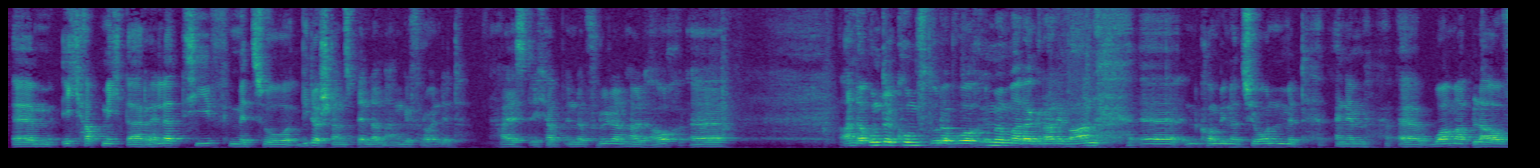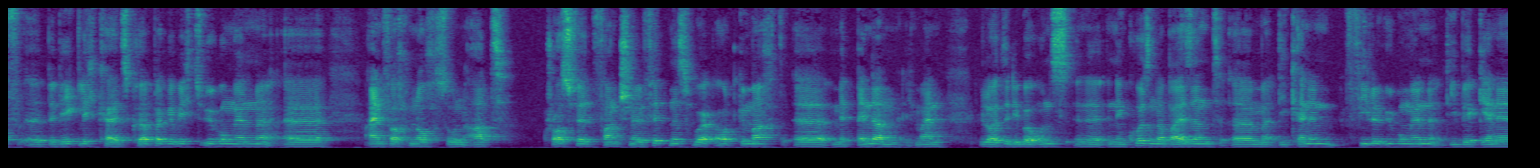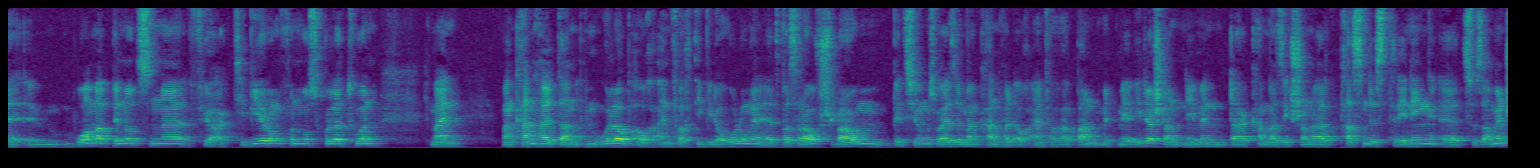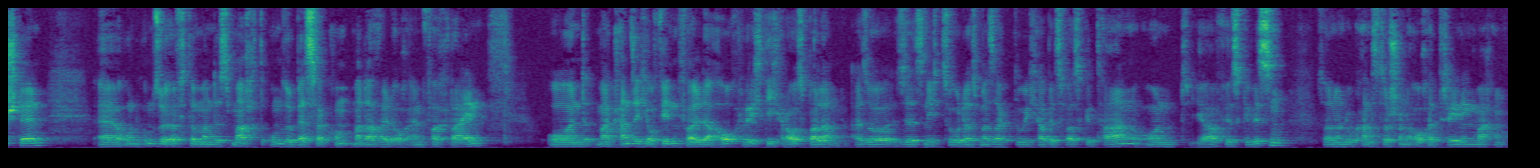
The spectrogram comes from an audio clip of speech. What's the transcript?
Ähm, ich habe mich da relativ mit so Widerstandsbändern angefreundet. Heißt, ich habe in der Früh dann halt auch äh, an der Unterkunft oder wo auch immer wir da gerade waren, äh, in Kombination mit einem äh, Warm-up-Lauf, äh, Beweglichkeits-, Körpergewichtsübungen, äh, einfach noch so eine Art CrossFit, Functional Fitness Workout gemacht äh, mit Bändern. Ich meine, die Leute, die bei uns in, in den Kursen dabei sind, ähm, die kennen viele Übungen, die wir gerne im Warm-up benutzen äh, für Aktivierung von Muskulaturen. Ich meine, man kann halt dann im Urlaub auch einfach die Wiederholungen etwas raufschrauben, beziehungsweise man kann halt auch einfach ein Band mit mehr Widerstand nehmen. Da kann man sich schon ein passendes Training äh, zusammenstellen. Äh, und umso öfter man das macht, umso besser kommt man da halt auch einfach rein. Und man kann sich auf jeden Fall da auch richtig rausballern. Also es ist jetzt nicht so, dass man sagt, du, ich habe jetzt was getan und ja, fürs Gewissen, sondern du kannst da schon auch ein Training machen.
